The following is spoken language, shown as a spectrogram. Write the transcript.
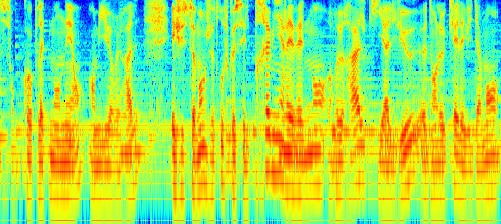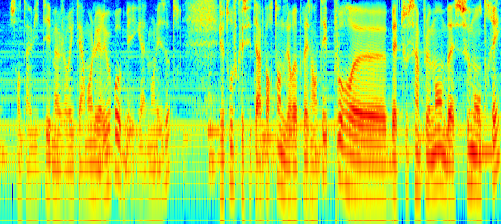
sont complètement néants en milieu rural. Et justement, je trouve que c'est le premier événement rural qui a lieu, dans lequel évidemment sont invités majoritairement les ruraux, mais également les autres. Je trouve que c'est important de le représenter pour euh, ben, tout simplement ben, se montrer,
